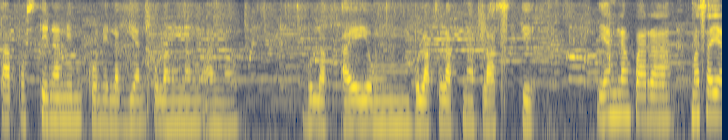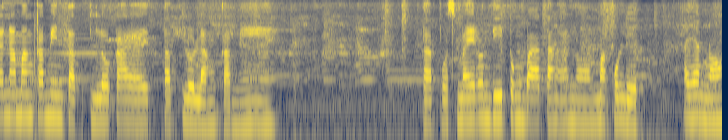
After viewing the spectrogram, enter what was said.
Tapos tinanim ko, nilagyan ko lang ng ano, bulak ay yung bulaklak na plastic. Yan lang para masaya naman kami tatlo kahit tatlo lang kami. Tapos mayroon ditong batang ano makulit. Ayan no,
